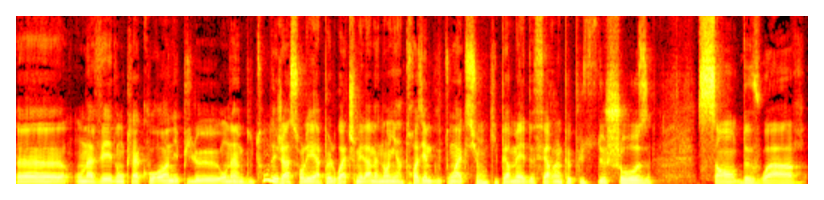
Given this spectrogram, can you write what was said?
on avait donc la couronne et puis le, on a un bouton déjà sur les Apple Watch, mais là maintenant il y a un troisième bouton action qui permet de faire un peu plus de choses sans devoir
